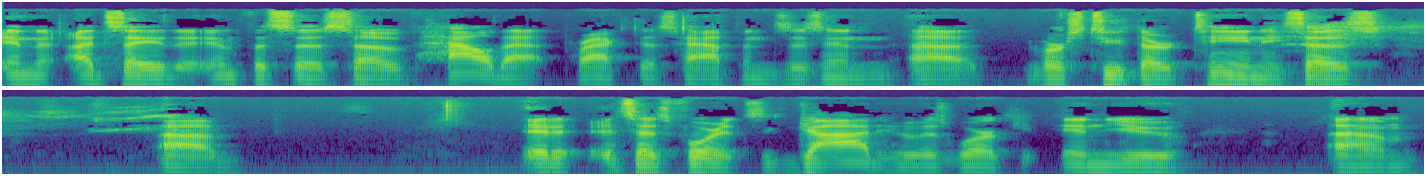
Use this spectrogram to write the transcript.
and I'd say the emphasis of how that practice happens is in uh, verse two thirteen. He says, um, it, it says, "For it's God who has worked in you, um,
